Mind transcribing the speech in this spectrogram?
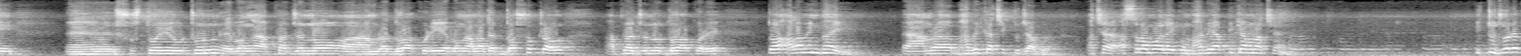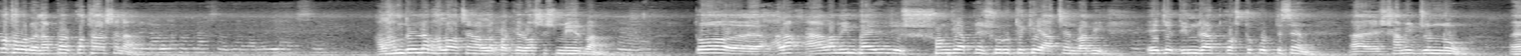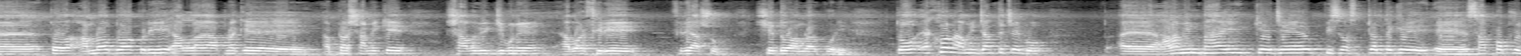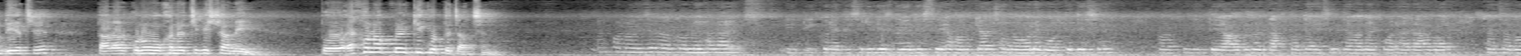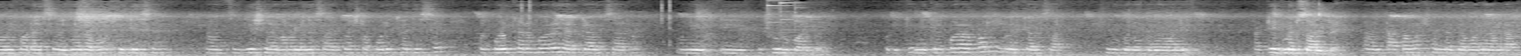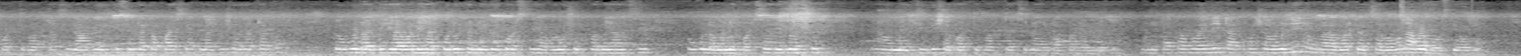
সুস্থ হয়ে উঠুন এবং আপনার জন্য আমরা দোয়া করি এবং আমাদের দর্শকরাও আপনার জন্য দোয়া করে। তো আলামিন ভাই আমরা ভাবির কাছে একটু যাব। আচ্ছা আসসালামু আলাইকুম। ভাবি, আপনি কেমন আছেন? একটু জোরে কথা বলবেন, আপনার কথা আসে না। আলহামদুলিল্লাহ ভালো আছেন, আল্লাহ পাকের অশেষ মেহেরবান। তো আলামিন ভাইয়ের সঙ্গে আপনি শুরু থেকে আছেন, ভাবি। এই যে দিন রাত কষ্ট করতেছেন স্বামীর জন্য তো আমরাও দোয়া করি, আল্লাহ আপনাকে, আপনার স্বামীকে স্বাভাবিক জীবনে আবার ফিরে ফিরে আসুক। সে দোয়া আমরা করি। তো এখন আমি জানতে চাইব আলামিন ভাইকে যে পিস হসপিটাল থেকে ছাড়পত্র দিয়েছে, তার আর কোনো ওখানে চিকিৎসা নেই। তো এখন আপনি কি করতে চাচ্ছেন? এখন করে দিয়ে এখন ক্যান্সার ভর্তি ডাক্তার দেখাইছে পর আবার ক্যান্সার ভর্তি চিকিৎসা পাঁচটা পরীক্ষা পরীক্ষার পরে আর ক্যান্সার ই শুরু করবে। পরীক্ষা নিরীক্ষা করার পর উনি ক্যান্সার শুরু করে দেবে মানে ট্রিটমেন্ট চলবে। টাকা পয়সার লেগে মানে আমরা করতে পারতেছি না। আগে কিছু টাকা পাইছি এক লাখ বিশ হাজার টাকা। তো ওগুলো দিয়ে মানে হ্যাঁ পরীক্ষা নিরীক্ষা করছি এখন ওষুধ পানি আনছি ওগুলো মানে খরচা হয়ে গেছে। মানে চিকিৎসা করতে পারতেছি না টাকাটার লেগে। মানে টাকা পাইলেই টাকা পয়সা হইলেই আমরা আবার ক্যান্সার হব না আবার ভর্তি হব।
